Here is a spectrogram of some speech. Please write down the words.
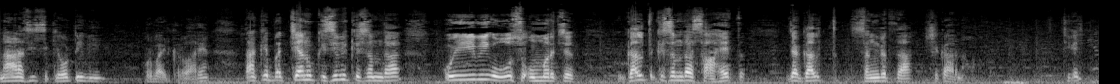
ਨਾਲ ਅਸੀਂ ਸਿਕਿਉਰਿਟੀ ਵੀ ਪ੍ਰੋਵਾਈਡ ਕਰਵਾ ਰਹੇ ਹਾਂ ਤਾਂ ਕਿ ਬੱਚਿਆਂ ਨੂੰ ਕਿਸੇ ਵੀ ਕਿਸਮ ਦਾ ਕੋਈ ਵੀ ਉਸ ਉਮਰ 'ਚ ਗਲਤ ਕਿਸਮ ਦਾ ਸਾਹਿਤ ਜਾਂ ਗਲਤ ਸੰਗਤ ਦਾ ਸ਼ਿਕਾਰ ਨਾ ਹੋਣ। ਠੀਕ ਹੈ ਜੀ?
